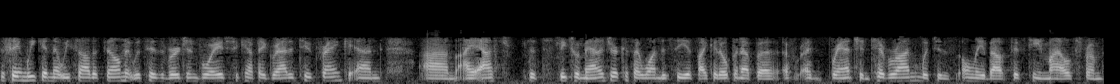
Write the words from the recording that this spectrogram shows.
the same weekend that we saw the film. It was his Virgin Voyage to Cafe Gratitude, Frank, and um, I asked to speak to a manager because I wanted to see if I could open up a, a, a branch in Tiburon, which is only about 15 miles from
